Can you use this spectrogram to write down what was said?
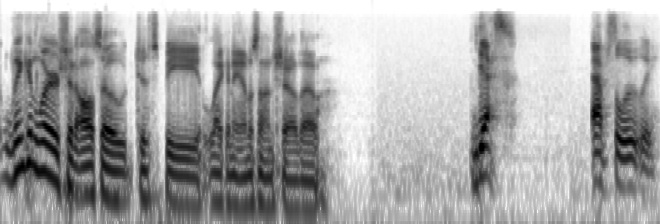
Lincoln Lawyer should also just be like an Amazon show, though. Yes. Absolutely.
